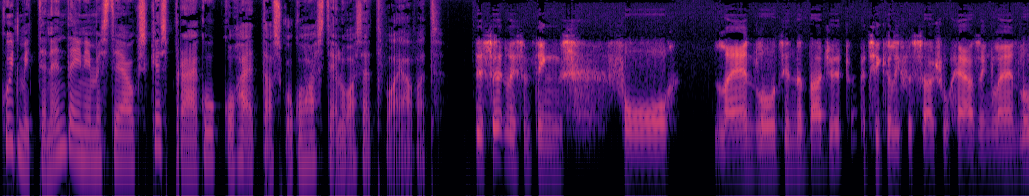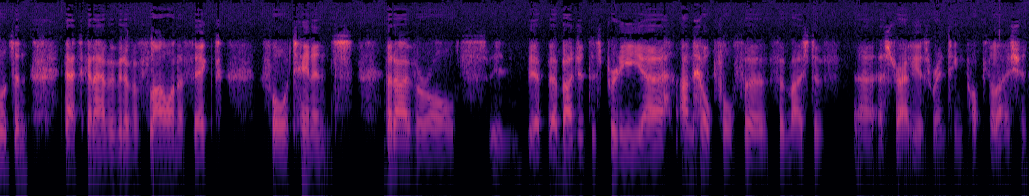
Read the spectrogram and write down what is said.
kuid mitte nende inimeste jaoks, kes praegu kohe taskukohast eluaset vajavad. There's certainly some things for landlords in the budget, particularly for social housing landlords, and that's going to have a bit of a flow on effect for tenants. But overall, a budget that's pretty uh, unhelpful for, for most of uh, Australia's renting population.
